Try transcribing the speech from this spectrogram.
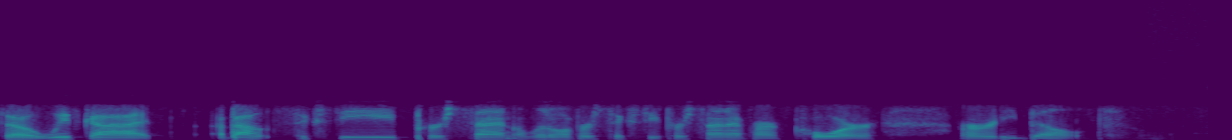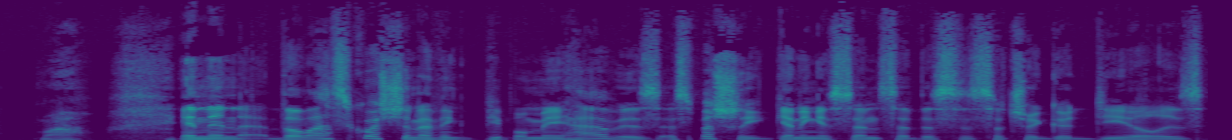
So we've got about 60%, a little over 60% of our core already built. Wow. And then the last question I think people may have is, especially getting a sense that this is such a good deal, is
